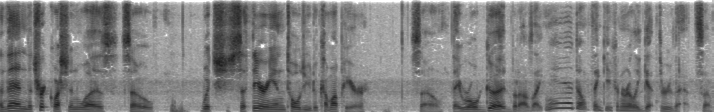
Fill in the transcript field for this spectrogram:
And then the trick question was, so which Cytherian told you to come up here? So they rolled good, but I was like, yeah, I don't think you can really get through that. So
